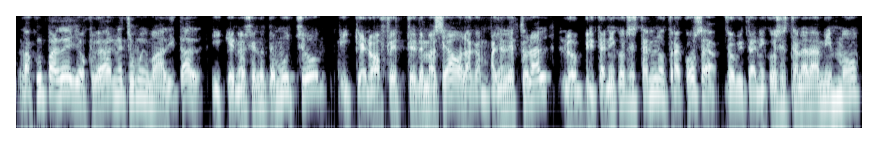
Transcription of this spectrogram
la culpa es de ellos, que lo han hecho muy mal y tal, y que no se note mucho y que no afecte demasiado a la campaña electoral, los británicos están en otra cosa. Los británicos están ahora mismo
